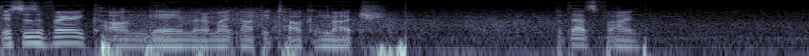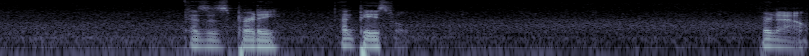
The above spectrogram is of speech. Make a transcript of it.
This is a very calm game and I might not be talking much. But that's fine. Because it's pretty and peaceful. For now.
